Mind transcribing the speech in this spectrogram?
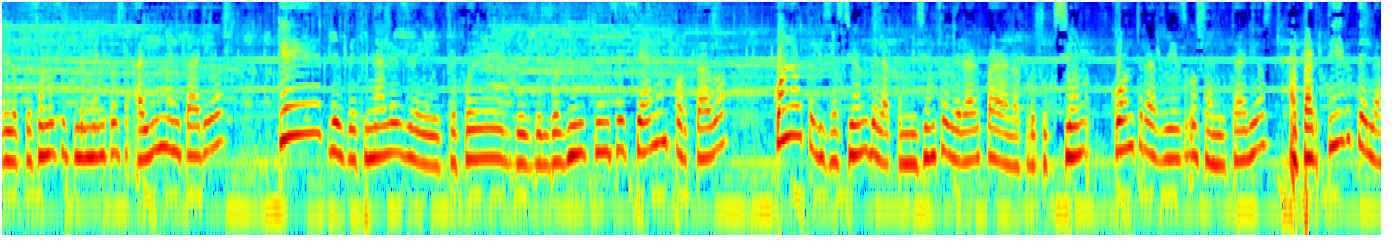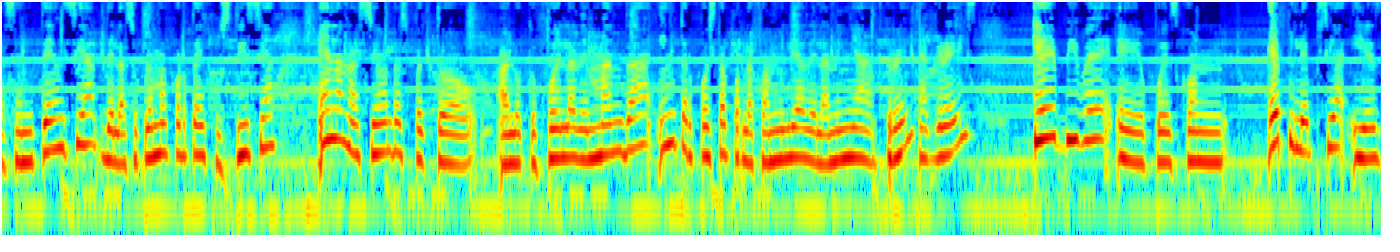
lo que son los suplementos alimentarios que desde finales de que fue desde el 2015 se han importado con la autorización de la Comisión Federal para la Protección contra Riesgos Sanitarios a partir de la sentencia de la Suprema Corte de Justicia en la Nación respecto a lo que fue la demanda interpuesta por la familia de la niña Grace, que vive eh, pues con epilepsia y es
